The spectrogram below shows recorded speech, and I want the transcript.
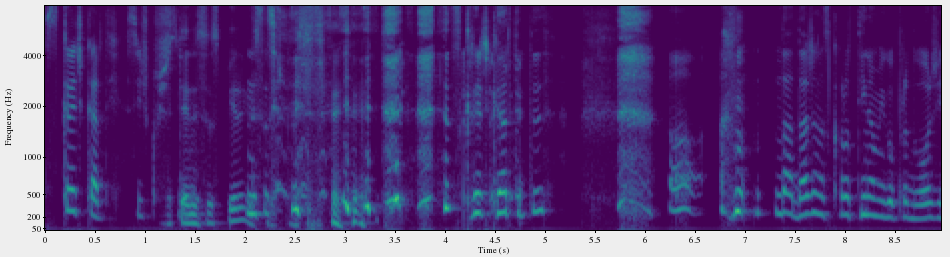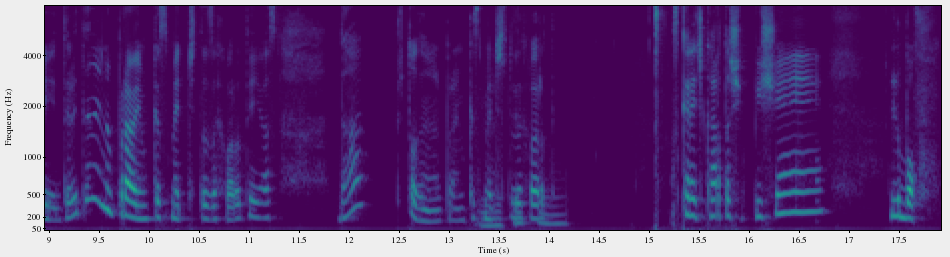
скреч карти. Всичко ще си... Те не са спирали. Не са скреч картите. А, да, даже наскоро Тина ми го предложи. Дали да не направим късметчета за хората? И аз, да, що да не направим късметчета за хората? Скреч карта ще пише любов.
